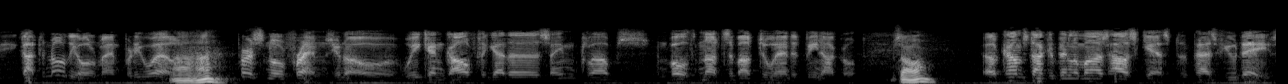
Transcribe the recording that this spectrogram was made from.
He got to know the old man pretty well. Uh-huh. Personal friends, you know. Weekend golf together, same clubs, and both nuts about two-handed pinochle. So? Well, Comstock had been Lamarr's house guest the past few days,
